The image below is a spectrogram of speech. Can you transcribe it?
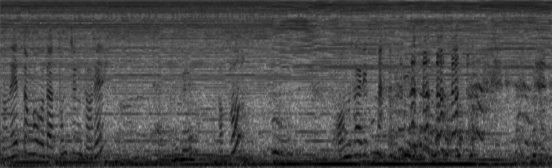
전에 했던 거보다 통증 덜해? 아파? 엄살이구만.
